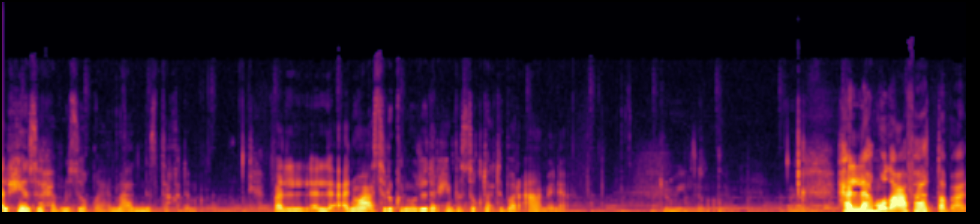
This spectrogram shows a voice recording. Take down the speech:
الحين سحب من السوق يعني ما عاد نستخدمه. فالأنواع السيليكون الموجودة الحين في السوق تعتبر آمنة. جميل جدا هل له مضاعفات؟ طبعا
